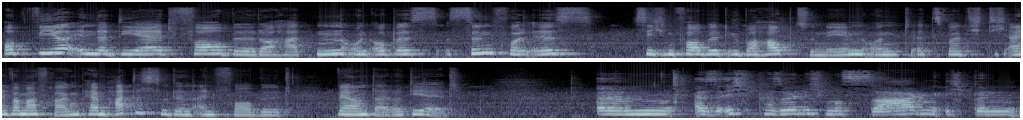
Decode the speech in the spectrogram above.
ob wir in der Diät Vorbilder hatten und ob es sinnvoll ist, sich ein Vorbild überhaupt zu nehmen. Und jetzt wollte ich dich einfach mal fragen, Pam, hattest du denn ein Vorbild während deiner Diät? Ähm, also ich persönlich muss sagen, ich bin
